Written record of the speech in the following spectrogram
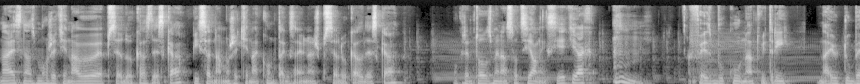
Nájsť nás môžete na www.pseudokaz.sk, písať nám môžete na kontakt za náš pseudokaz.sk. Okrem toho sme na sociálnych sieťach, Facebooku, na Twitteri, na YouTube,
